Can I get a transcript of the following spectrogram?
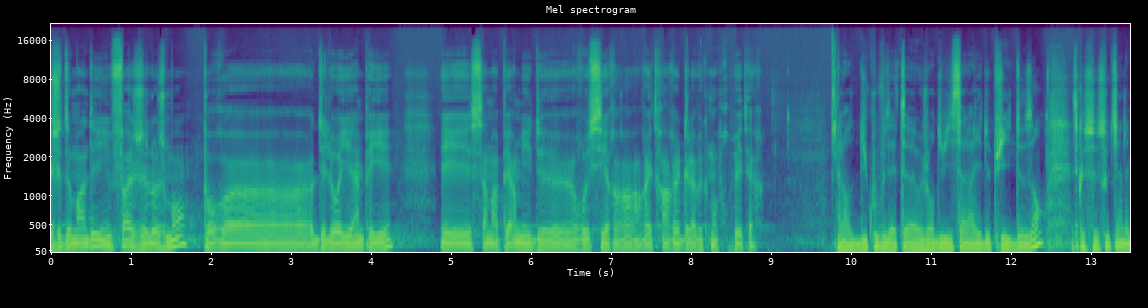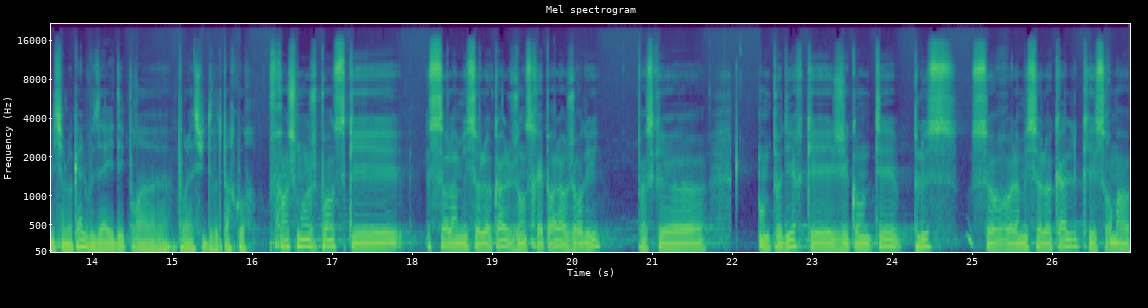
J'ai demandé une phase de logement pour euh, des loyers impayés. Et ça m'a permis de réussir à être en règle avec mon propriétaire. Alors du coup, vous êtes aujourd'hui salarié depuis deux ans. Est-ce que ce soutien de la mission locale vous a aidé pour, pour la suite de votre parcours? Franchement, je pense que sans la mission locale, j'en serais pas là aujourd'hui. Parce que on peut dire que j'ai compté plus sur la mission locale que sur ma,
